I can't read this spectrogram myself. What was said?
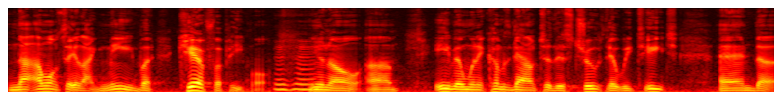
not I won't say like me, but care for people. You know, um, even when it comes down to this truth that we teach. and uh,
